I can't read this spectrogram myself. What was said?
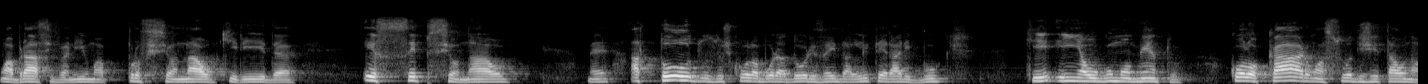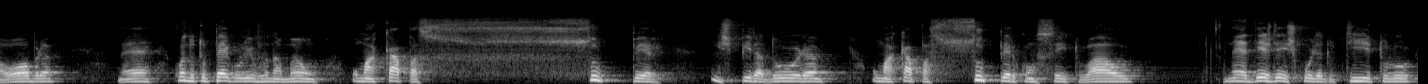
Um abraço, Ivani, uma profissional querida, excepcional. Né? A todos os colaboradores aí da Literary Books que em algum momento colocaram a sua digital na obra. Né? Quando tu pega o livro na mão, uma capa super inspiradora, uma capa super conceitual, né? desde a escolha do título,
